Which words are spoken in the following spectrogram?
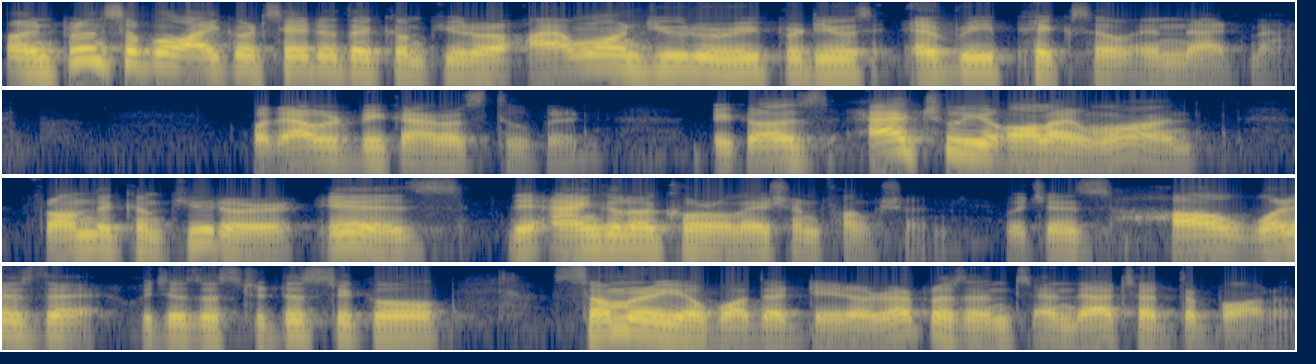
Now, in principle, I could say to the computer, I want you to reproduce every pixel in that map. But that would be kind of stupid, because actually all I want from the computer is the angular correlation function, which is how, what is the, which is a statistical summary of what that data represents, and that's at the bottom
